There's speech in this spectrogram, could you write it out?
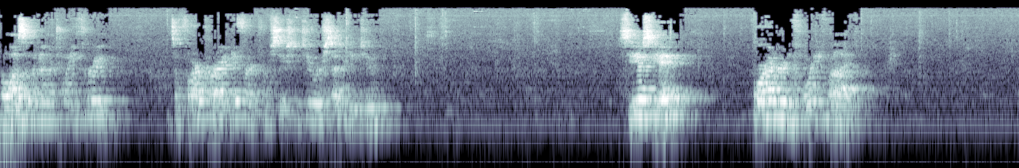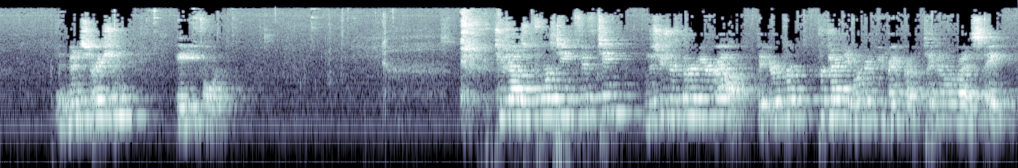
A loss of another 23. It's a far cry different from 62 or 72. CSEA, 445. Administration, 84. 2014-15, and this is your third year out, that you're pro- projecting we're going to be bankrupt, taken over by the state.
